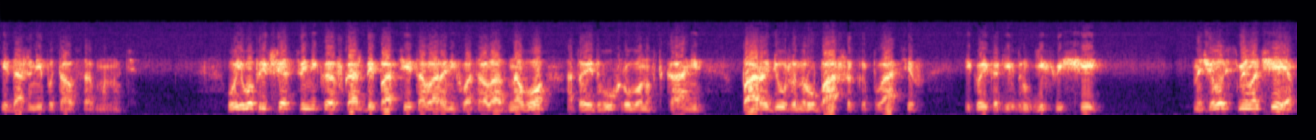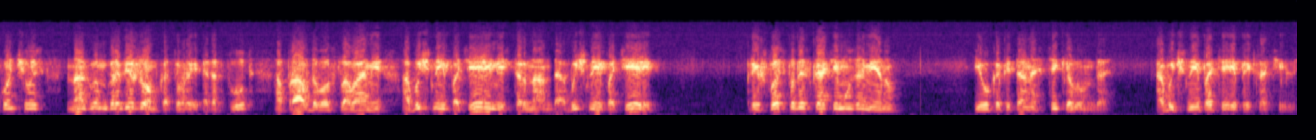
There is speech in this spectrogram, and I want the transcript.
и даже не пытался обмануть. У его предшественника в каждой партии товара не хватало одного, а то и двух рулонов ткани, пары дюжин рубашек и платьев и кое-каких других вещей. Началось с мелочей, окончилось наглым грабежом, который этот плут оправдывал словами «обычные потери, мистер Нанда, обычные потери». Пришлось подыскать ему замену, и у капитана Стикелунда обычные потери прекратились.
